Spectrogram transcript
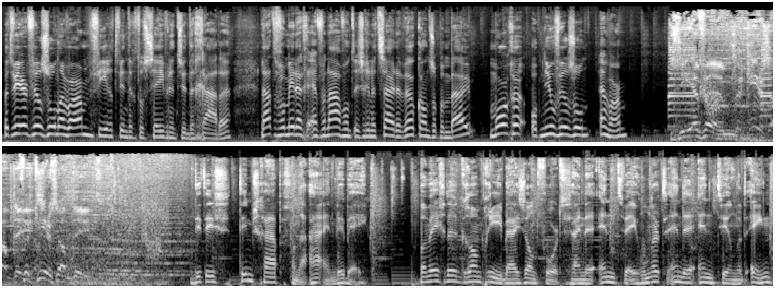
Het weer, veel zon en warm, 24 tot 27 graden. Later vanmiddag en vanavond is er in het zuiden wel kans op een bui. Morgen opnieuw veel zon en warm. ZFM, verkeersupdate. verkeersupdate. Dit is Tim Schaap van de ANWB. Vanwege de Grand Prix bij Zandvoort zijn de N200 en de N201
